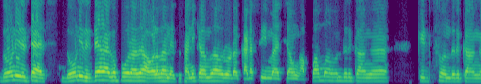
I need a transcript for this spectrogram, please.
தோனி ரிட்டையர்ஸ் தோனி ரிட்டையர் ஆக போறாரு. அவ்வளவுதான். நேற்று சனிக்கிழமை தான் அவரோட கடைசி மேட்ச் அவங்க அப்பா அம்மா வந்திருக்காங்க. கிட்ஸ் வந்திருக்காங்க.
